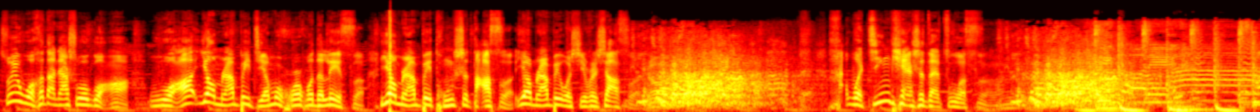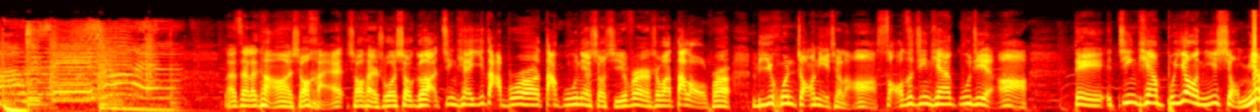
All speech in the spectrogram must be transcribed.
所以我和大家说过啊，我要不然被节目活活的累死，要不然被同事打死，要不然被我媳妇吓死，是吧？还我今天是在作死。来，再来看啊，小海，小海说，小哥，今天一大波大姑娘、小媳妇儿是吧？大老婆离婚找你去了啊，嫂子今天估计啊，得今天不要你小命。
